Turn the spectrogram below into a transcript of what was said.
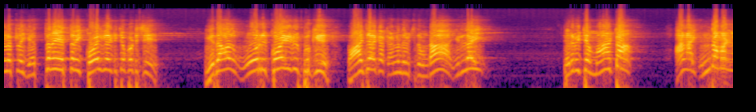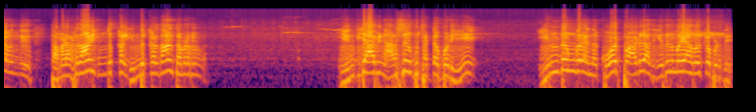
நிலத்துல எத்தனை எத்தனை கோயில்கள் இடிக்கப்பட்டுச்சு? ஏதாவது ஒரு கோயில் இடிப்புக்கு பாஜக கண்ணம் தெரிவிச்சது உண்டா? இல்லை. தெரிவிக்க மாட்டான். ஆனா இந்த மண்ணில் வந்து தமிழர்கள் தான் இந்துக்கள் இந்துக்கள் தான் தமிழர்கள். இந்தியாவின் அரசமைப்பு சட்டப்படி இந்துங்கிற இந்த கோட்பாடு அது எதிர்மையா வகுக்கப்படுது.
